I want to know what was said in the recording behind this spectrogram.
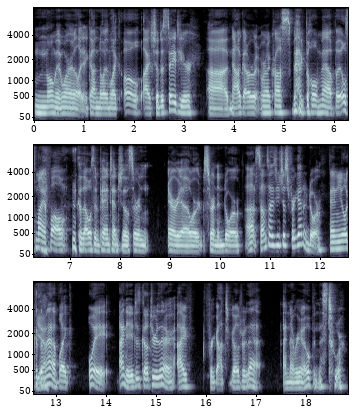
moment where like I got annoyed. I'm like, oh, I should have stayed here. Uh, now I gotta run, run across back the whole map, but it was my fault because I wasn't paying attention to a certain area or certain door. Uh, sometimes you just forget a door, and you look at Yeah. the map like, wait, I need to just go through there. I forgot to go through that. I never even opened this door.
